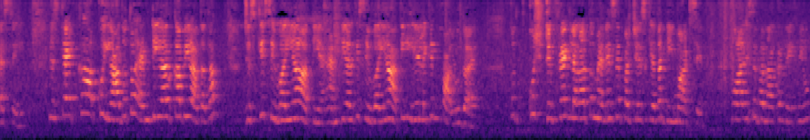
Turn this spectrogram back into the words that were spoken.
ऐसे ही। इस टाइप का आपको याद हो तो एमटीआर का भी आता था, जिसकी सिवैया आती है। एमटीआर की सिवैया आती है लेकिन फालूदा है। तो कुछ डिफरेंट लगा तो मैंने इसे परचेज किया था डी से। तो आज इसे बनाकर देख रही हूँ।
